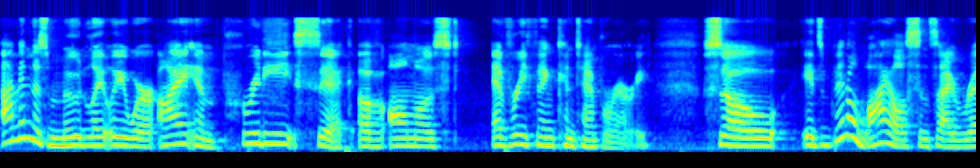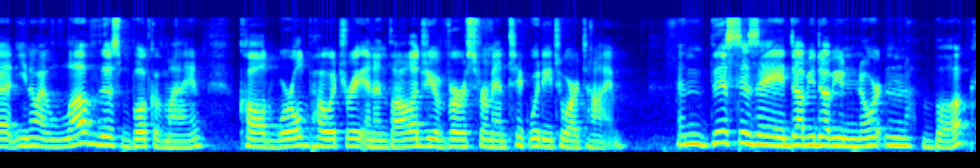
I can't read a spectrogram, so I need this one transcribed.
I'm in this mood lately where I am pretty sick of almost everything contemporary. So it's been a while since I read. You know, I love this book of mine called World Poetry: An Anthology of Verse from Antiquity to Our Time. And this is a W.W. Norton book.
